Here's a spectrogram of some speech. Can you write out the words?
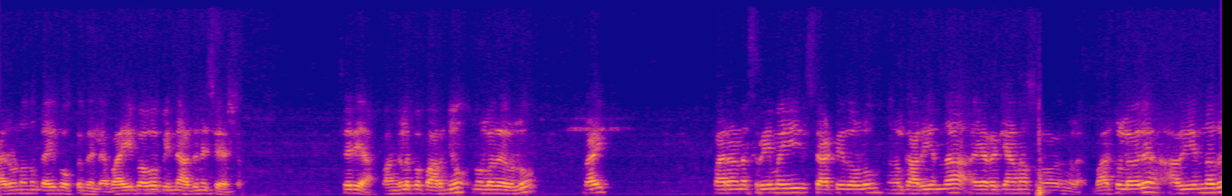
അരുണൊന്നും കൈ പൊക്കുന്നില്ല. വൈഭവ് പിന്നെ അതിനുശേഷം ശരിയാ പങ്കളിപ്പോ പറഞ്ഞു എന്നുള്ളതേ ഉള്ളൂ. റൈറ്റ് പാരായണ ശ്രീമയി സ്റ്റാർട്ട് ചെയ്തോളൂ. നിങ്ങൾക്ക് അറിയുന്ന ഏതൊക്കെയാണ് ശ്ലോകങ്ങൾ ബാക്കിയുള്ളവര് അറിയുന്നത്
